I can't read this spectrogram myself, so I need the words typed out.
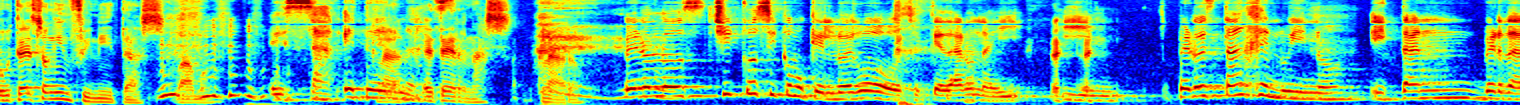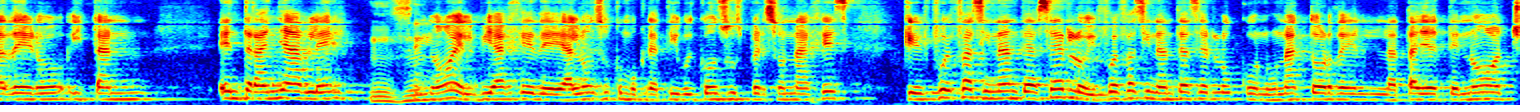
ustedes son infinitas, vamos. Exacto, eternas. eternas, claro. Pero los chicos sí como que luego se quedaron ahí. pero es tan genuino y tan verdadero y tan entrañable, ¿no? El viaje de Alonso como creativo y con sus personajes, que fue fascinante hacerlo y fue fascinante hacerlo con un actor de la talla de Tenoch,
